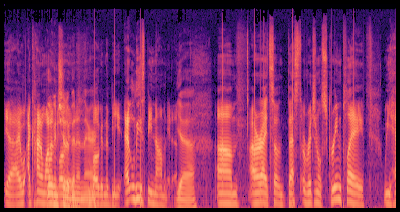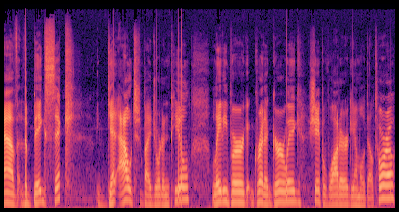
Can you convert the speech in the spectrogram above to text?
yeah, I, I kind of wanted Logan Logan, should have been in there. Logan to be at least be nominated. Yeah. Um. All right. So best original screenplay, we have The Big Sick, Get Out by Jordan Peele, Lady Bird, Greta Gerwig, Shape of Water, Guillermo del Toro,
